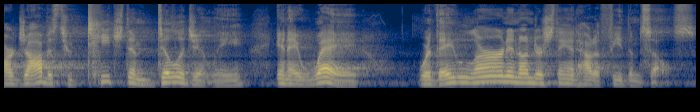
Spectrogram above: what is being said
Our job is to teach them diligently in a way where they learn and understand how to feed themselves.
